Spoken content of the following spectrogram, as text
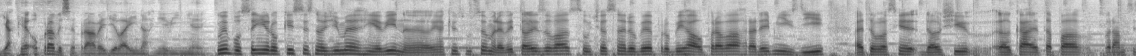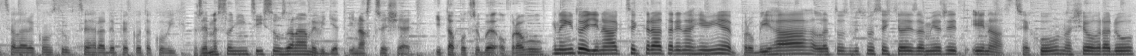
Jaké opravy se právě dělají na Hněvíně? My poslední roky se snažíme Hněvín eh, nějakým způsobem revitalizovat. V současné době probíhá oprava hradebních zdí a je to vlastně další velká etapa v rámci celé rekonstrukce hradeb jako takových. Řemeslníci jsou za námi vidět i na střeše. I ta potřebuje opravu? Není to jediná akce, která tady na Hněvíně probíhá. Letos bychom se chtěli zaměřit i na střechu našeho hradu,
